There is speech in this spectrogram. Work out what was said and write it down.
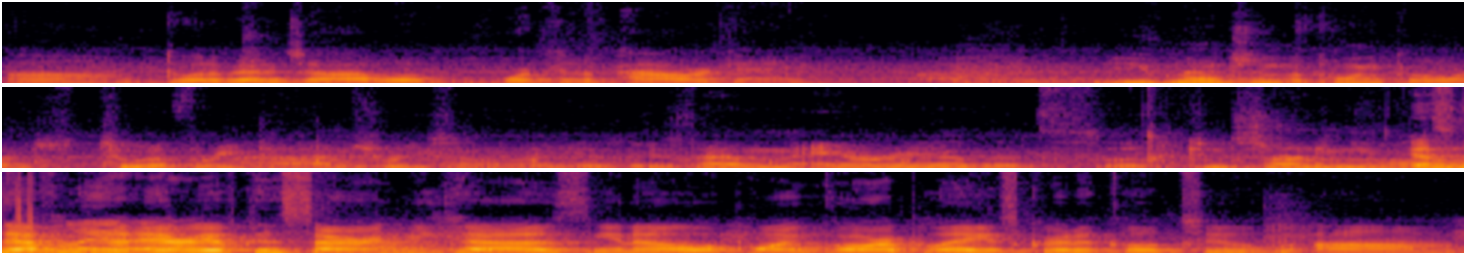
um, doing a better job of working the power game. You've mentioned the point guards two or three times recently. Is, is that an area that's uh, concerning you? It's definitely an area of concern because, you know, point guard play is critical to um,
